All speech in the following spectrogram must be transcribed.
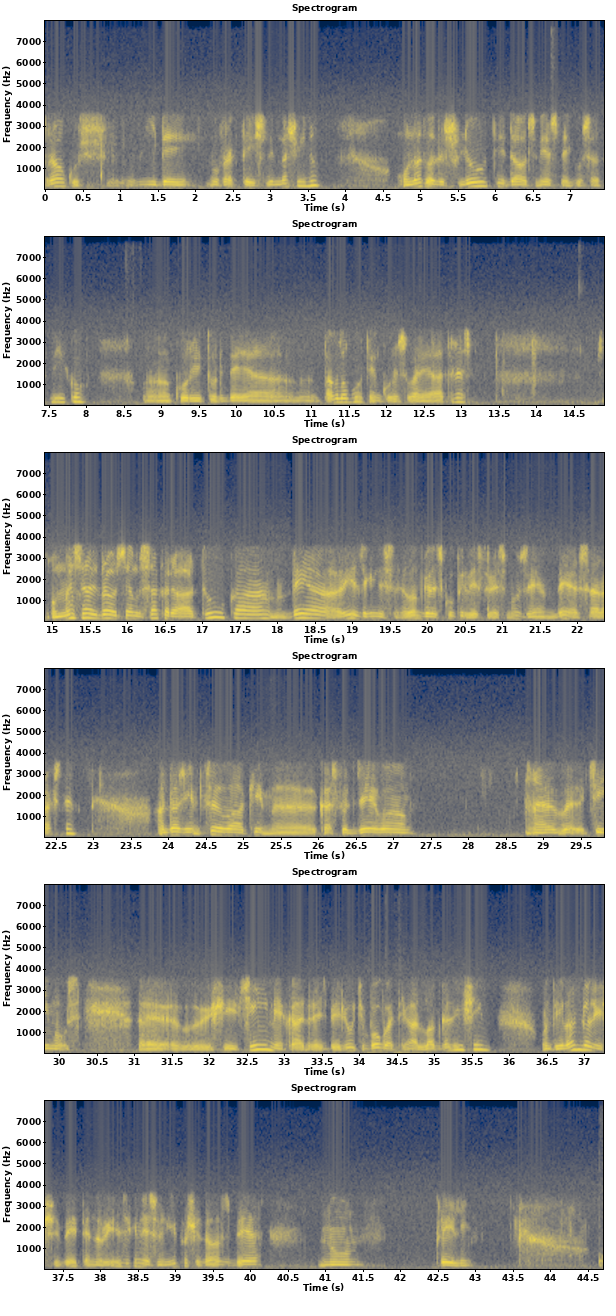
braukuši, viņi bija nofraktējuši lidmašīnu un atveduši ļoti daudz mierspējīgu satnīku, kuri tur bija paglaboti un kurus varēja atrast. Un mēs aizbraucam sakarā ar to, ka bija Riedzignis Latgales kultūrviesturēs muzeja un bija saraksti ar dažiem cilvēkiem, kas tur dzīvo cīmūs. Šī cīmie kādreiz bija ļoti bogati ar latgalīšiem, un tie latgalīši bija te no Riedzignis un īpaši daudz bija, nu, krēliņi.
